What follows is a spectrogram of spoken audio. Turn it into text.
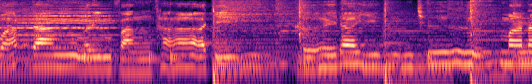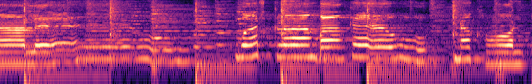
วัดดังริมฝั่งท่าจี เคยได้ยินชื่อมานานแล้ว วัดกลางบางแก้ว นครป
